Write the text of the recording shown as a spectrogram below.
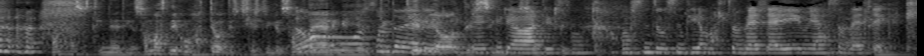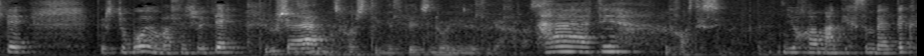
Манайхаас бас тэгнэ тэгээ сумаас нэг хүн хот яваад ирчих чинь ингээ сум даяар ингээ ярьдаг. Тэр яваад ирсэн. Тэр яваад ирсэн. Өмсөн зүүсэн тийм болцсон байлаа. Ийм яасан байлаа. Гэхдээ Тэр чи бөө юм болно шүү дээ. Тэр шиг юм зохиолчд ингээл бэжин рүү ирээл яхараас. Аа тий. Их хас тэгсэн юм байна. Юуха маань тэгсэн байдаг.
